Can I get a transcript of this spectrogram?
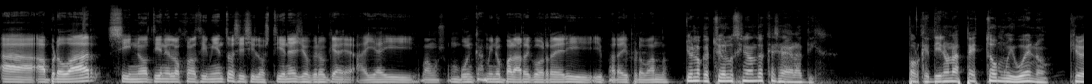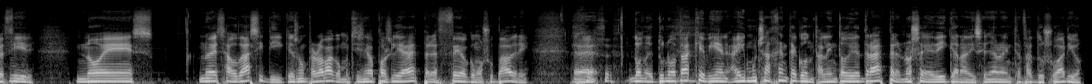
a, probar si no tienes los conocimientos y si los tienes, yo creo que ahí hay vamos, un buen camino para recorrer y, para ir probando. Yo lo que estoy alucinando es que sea gratis. Porque tiene un aspecto muy bueno. Quiero decir, no es no es Audacity, que es un programa con muchísimas posibilidades, pero es feo como su padre. Eh, donde tú notas que bien, hay mucha gente con talento detrás, pero no se dedican a diseñar una interfaz de usuario.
